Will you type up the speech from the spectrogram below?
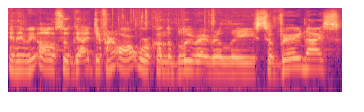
and then we also got different artwork on the Blu-ray release. So very nice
